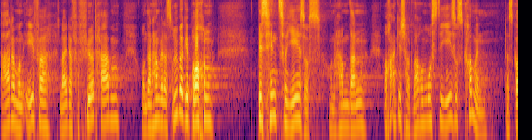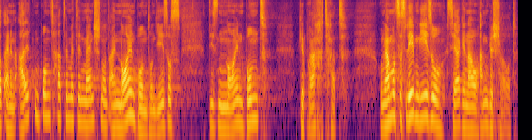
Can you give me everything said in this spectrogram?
Adam und Eva leider verführt haben. Und dann haben wir das rübergebrochen bis hin zu Jesus und haben dann auch angeschaut, warum musste Jesus kommen? Dass Gott einen alten Bund hatte mit den Menschen und einen neuen Bund und Jesus diesen neuen Bund gebracht hat. Und wir haben uns das Leben Jesu sehr genau angeschaut.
